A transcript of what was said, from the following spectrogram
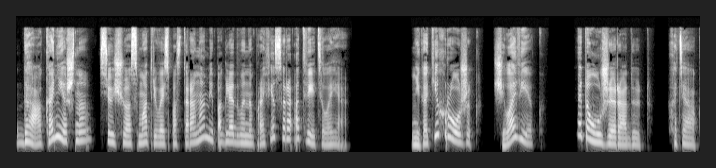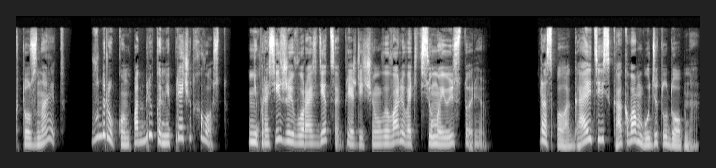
«Да, конечно», — все еще осматриваясь по сторонам и поглядывая на профессора, ответила я. «Никаких рожек. Человек. Это уже радует. Хотя, кто знает, вдруг он под брюками прячет хвост. Не просить же его раздеться, прежде чем вываливать всю мою историю». Располагайтесь, как вам будет удобно».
